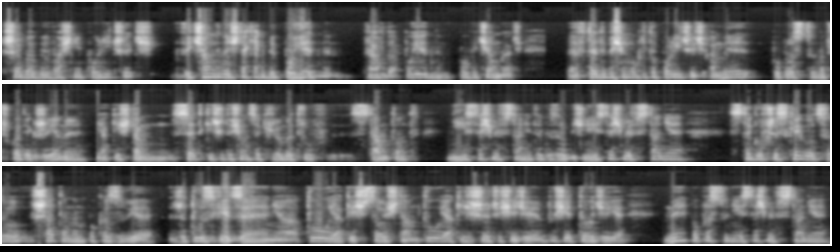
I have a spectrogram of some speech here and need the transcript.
trzeba by właśnie policzyć, wyciągnąć tak jakby po jednym, prawda, po jednym powyciągać. E, wtedy byśmy mogli to policzyć, a my po prostu na przykład jak żyjemy jakieś tam setki czy tysiące kilometrów stamtąd, nie jesteśmy w stanie tego zrobić. Nie jesteśmy w stanie z tego wszystkiego, co szata nam pokazuje, że tu zwiedzenia, tu jakieś coś tam, tu jakieś rzeczy się dzieją, tu się to dzieje. My po prostu nie jesteśmy w stanie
